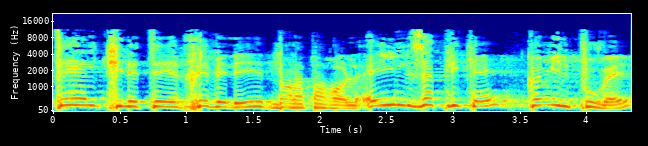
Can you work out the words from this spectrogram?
tel qu'il était révélé dans la parole. Et ils appliquaient, comme ils pouvaient,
